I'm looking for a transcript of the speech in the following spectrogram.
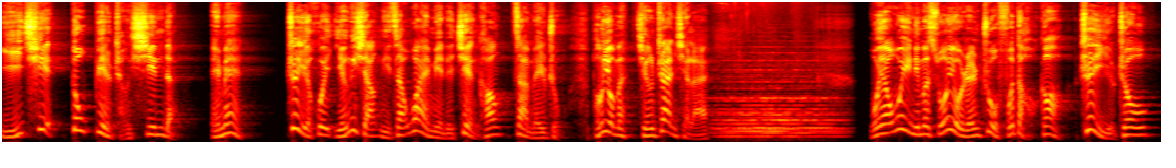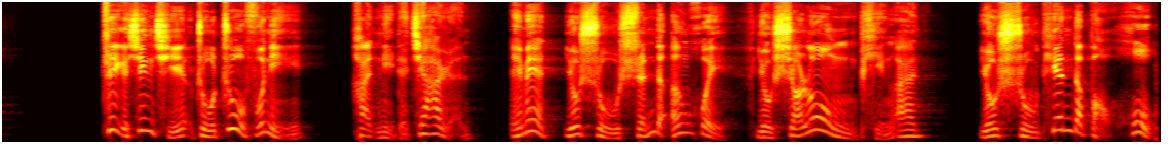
一切都变成新的，Amen。这也会影响你在外面的健康。赞美主，朋友们，请站起来。我要为你们所有人祝福祷告。这一周，这个星期，主祝福你和你的家人。Amen。有属神的恩惠，有 Shalom 平安，有属天的保护，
